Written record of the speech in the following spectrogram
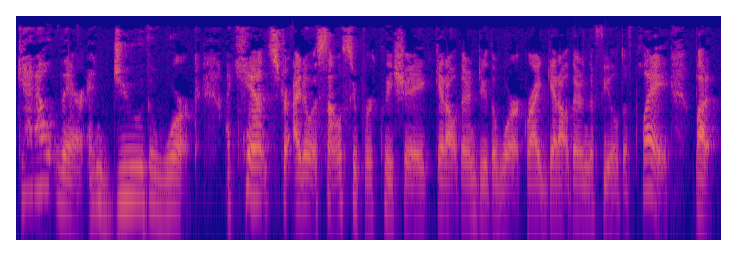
get out there and do the work. I can't, str- I know it sounds super cliche, get out there and do the work, right? Get out there in the field of play. But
